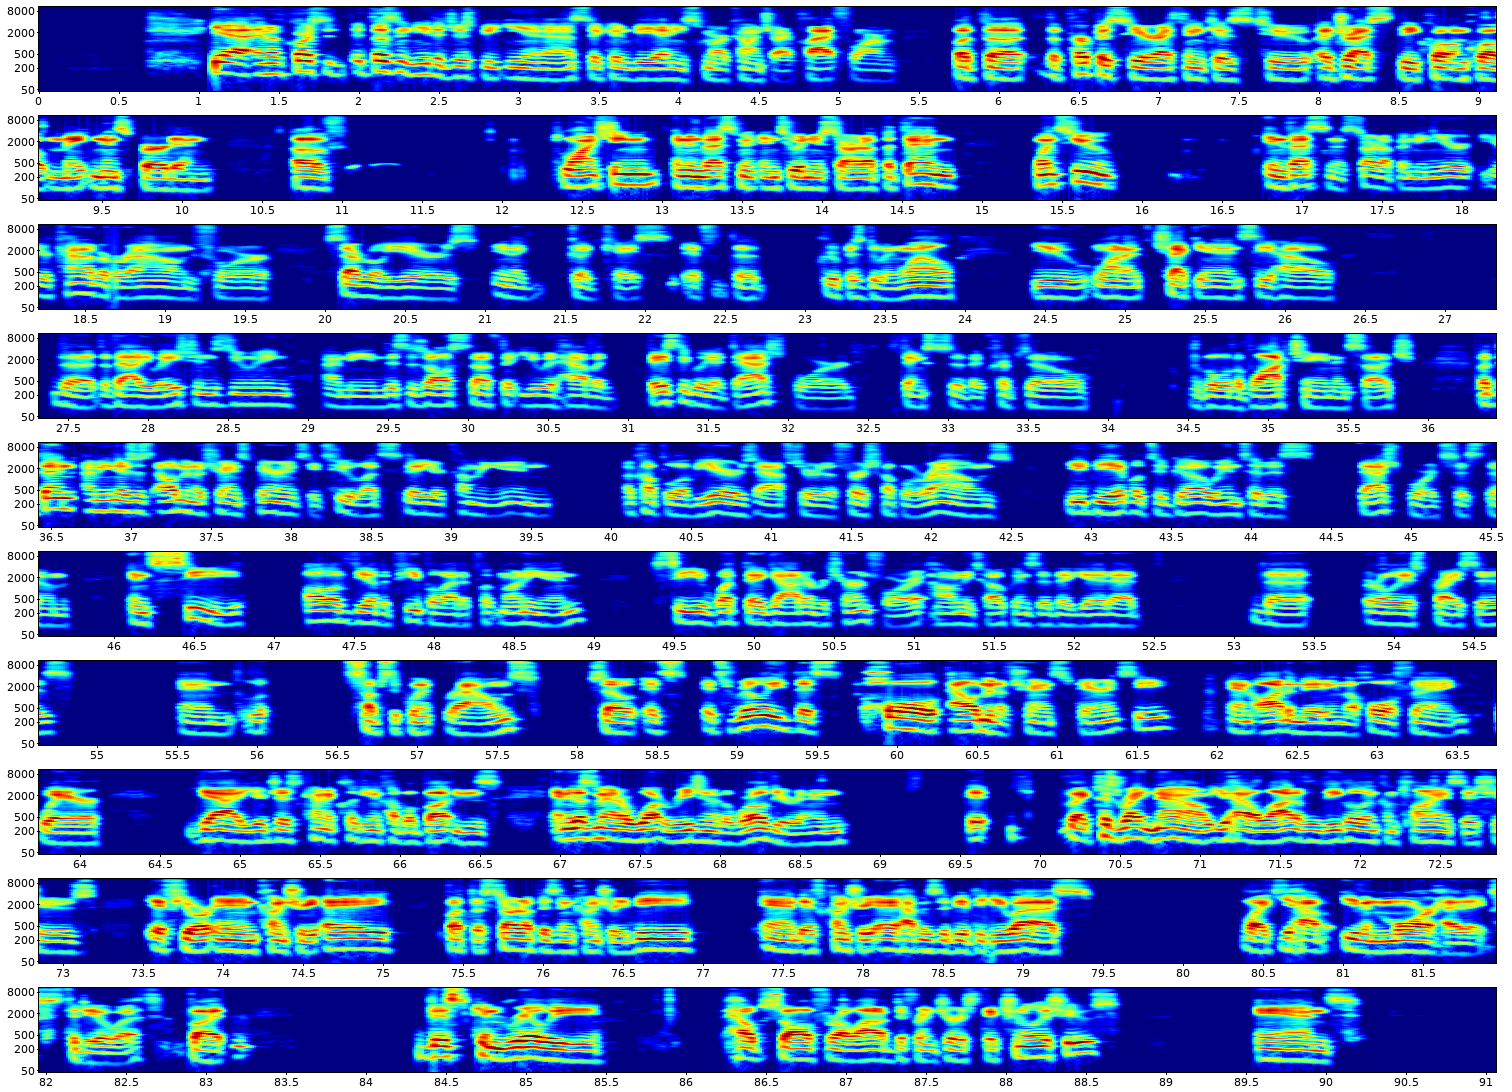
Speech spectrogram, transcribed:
Yeah, and of course, it, it doesn't need to just be ENS. It can be any smart contract platform. But the the purpose here, I think, is to address the quote unquote maintenance burden of launching an investment into a new startup. But then once you invest in a startup, I mean, you're you're kind of around for several years in a good case. If the group is doing well, you want to check in and see how the the valuation's doing. I mean, this is all stuff that you would have a basically a dashboard thanks to the crypto the the blockchain and such. But then, I mean, there's this element of transparency too. Let's say you're coming in a couple of years after the first couple of rounds, you'd be able to go into this dashboard system and see all of the other people that have put money in, see what they got in return for it, how many tokens did they get at the earliest prices, and l- subsequent rounds. So it's it's really this whole element of transparency and automating the whole thing where yeah, you're just kind of clicking a couple buttons and it doesn't matter what region of the world you're in. It like cuz right now you have a lot of legal and compliance issues if you're in country A but the startup is in country B and if country A happens to be the US like you have even more headaches to deal with. But this can really help solve for a lot of different jurisdictional issues and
